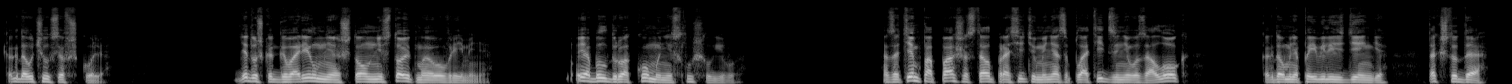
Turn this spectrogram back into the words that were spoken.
когда учился в школе. Дедушка говорил мне, что он не стоит моего времени. Но я был дураком и не слушал его. А затем папаша стал просить у меня заплатить за него залог, когда у меня появились деньги. Так что да,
